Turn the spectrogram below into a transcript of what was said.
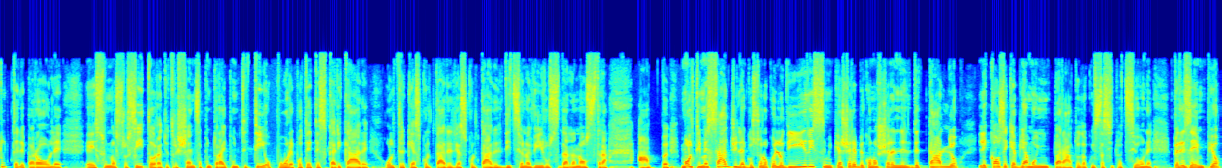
tutte le parole eh, sul nostro sito radiotrescienza.rai.it oppure potete scaricare, oltre che ascoltare e riascoltare, il Dizionavirus dalla nostra app. Molti messaggi, leggo solo quello di Iris, mi piacerebbe conoscere nel dettaglio le cose che abbiamo imparato da questa situazione. Per esempio,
